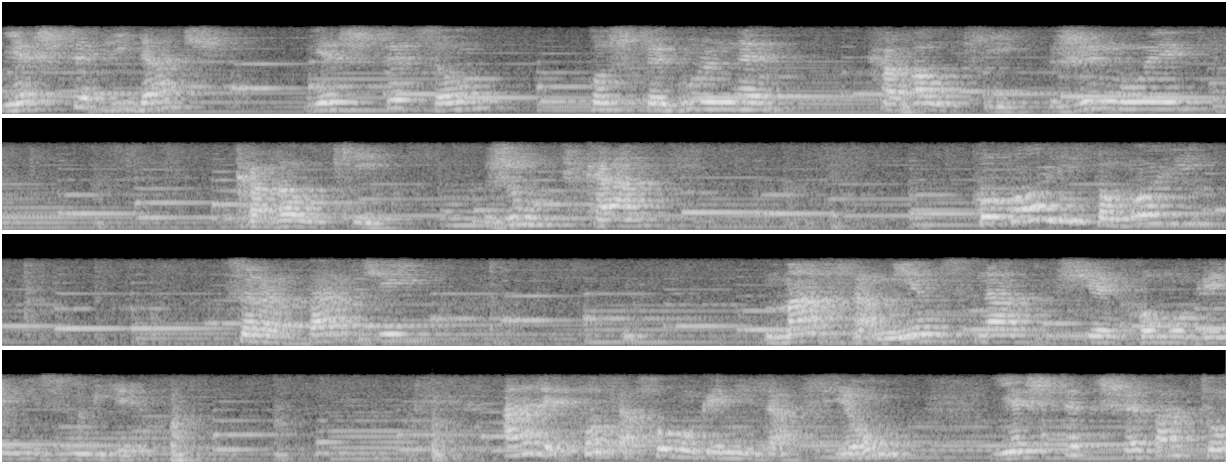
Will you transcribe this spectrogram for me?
Jeszcze widać, jeszcze są poszczególne kawałki żymły, kawałki żółtka. Powoli, powoli coraz bardziej masa mięsna się homogenizuje. Ale poza homogenizacją jeszcze trzeba to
